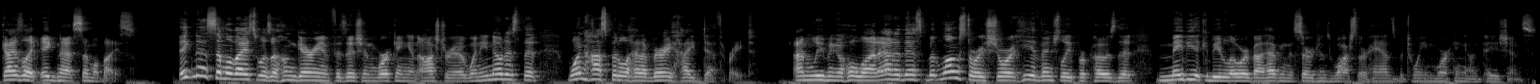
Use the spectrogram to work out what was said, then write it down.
Guys like Ignaz Semmelweis. Ignaz Semmelweis was a Hungarian physician working in Austria when he noticed that one hospital had a very high death rate. I'm leaving a whole lot out of this, but long story short, he eventually proposed that maybe it could be lowered by having the surgeons wash their hands between working on patients.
